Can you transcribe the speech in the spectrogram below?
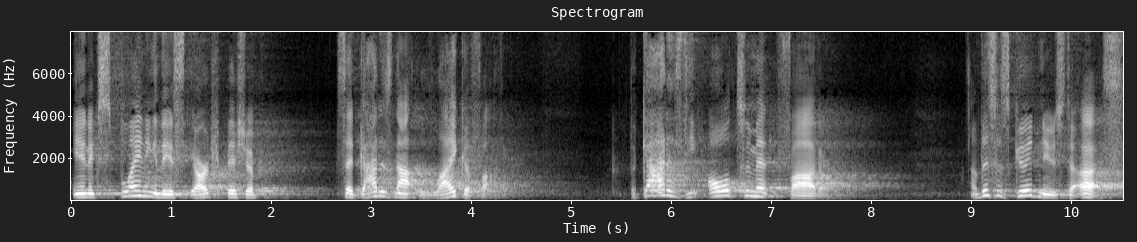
in explaining this, the Archbishop said God is not like a father, but God is the ultimate father. Now, this is good news to us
